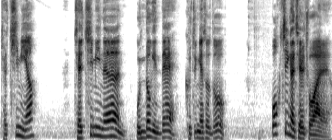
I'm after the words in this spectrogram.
제 취미요? 제 취미는 운동인데 그 중에서도 복싱을 제일 좋아해요.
